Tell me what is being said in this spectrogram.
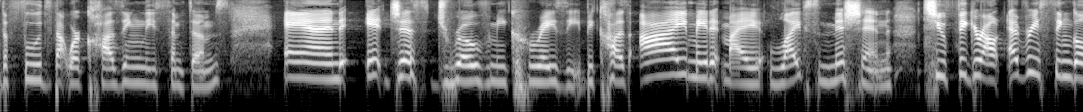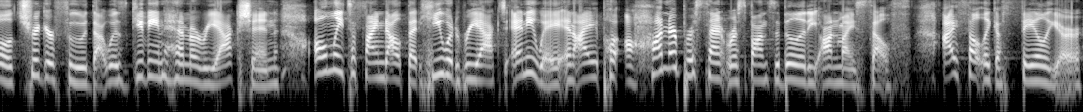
the foods that were causing these symptoms. And it just drove me crazy because I made it my life's mission to figure out every single trigger food that was giving him a reaction, only to find out that he would react anyway. And I put 100% responsibility on myself. I felt like a failure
